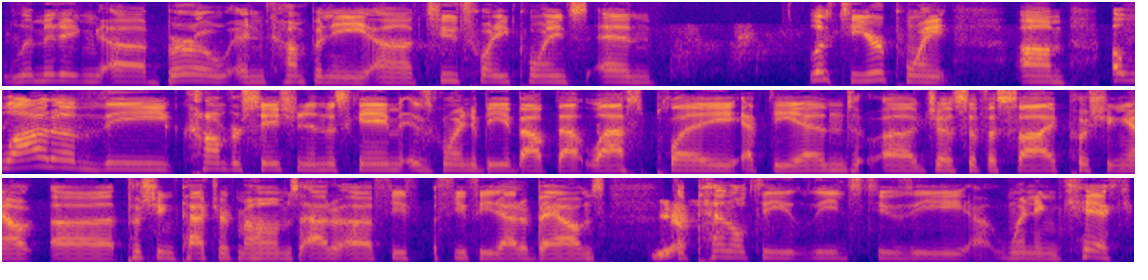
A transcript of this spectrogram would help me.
limiting uh, Burrow and company uh, to 20 points. And look to your point. Um, a lot of the conversation in this game is going to be about that last play at the end. Uh, Joseph Ossai pushing out, uh, pushing Patrick Mahomes out of, uh, a, few, a few feet out of bounds. The penalty leads to the uh, winning kick,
